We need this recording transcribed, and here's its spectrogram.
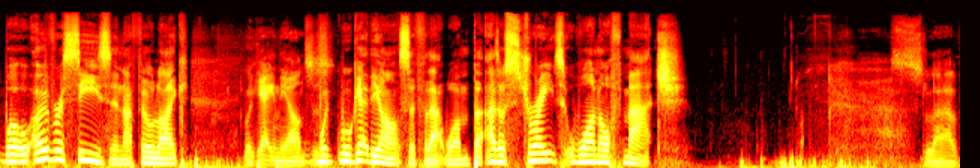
well, over a season, I feel like We're getting the answers. we- we'll get the answer for that one, but as a straight one off match, Slav.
